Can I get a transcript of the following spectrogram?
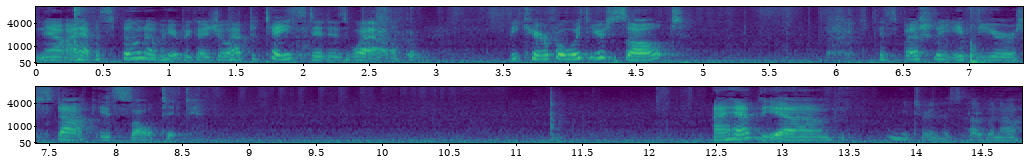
Now I have a spoon over here because you'll have to taste it as well. Be careful with your salt, especially if your stock is salted. I have the, um, let me turn this oven off.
